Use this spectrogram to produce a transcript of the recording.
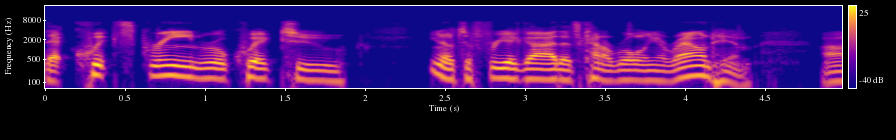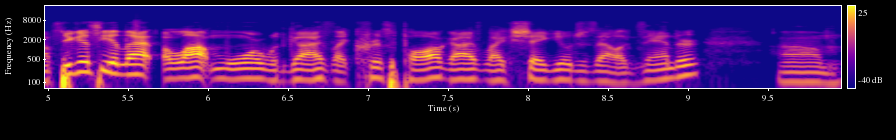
that quick screen real quick to, you know, to free a guy that's kind of rolling around him. Uh, so you can see a lot a lot more with guys like Chris Paul, guys like Shai Gilgeous-Alexander, um,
